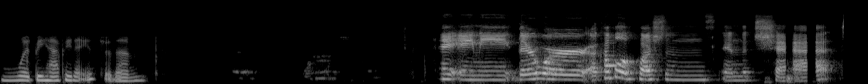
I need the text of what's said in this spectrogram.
would be happy to answer them. Hey, Amy, there were a couple of questions in the chat.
